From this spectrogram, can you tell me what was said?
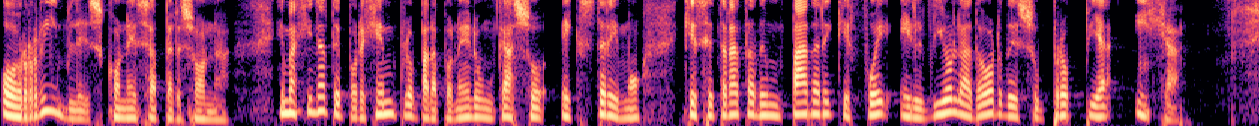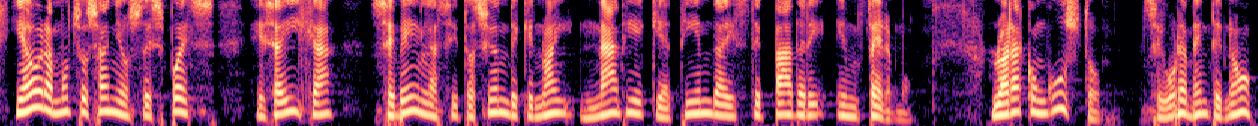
horribles con esa persona. Imagínate, por ejemplo, para poner un caso extremo, que se trata de un padre que fue el violador de su propia hija. Y ahora, muchos años después, esa hija se ve en la situación de que no hay nadie que atienda a este padre enfermo. ¿Lo hará con gusto? Seguramente no.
